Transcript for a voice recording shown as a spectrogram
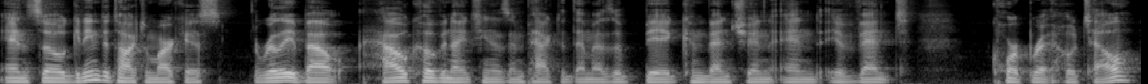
And so getting to talk to Marcus really about how COVID 19 has impacted them as a big convention and event corporate hotel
